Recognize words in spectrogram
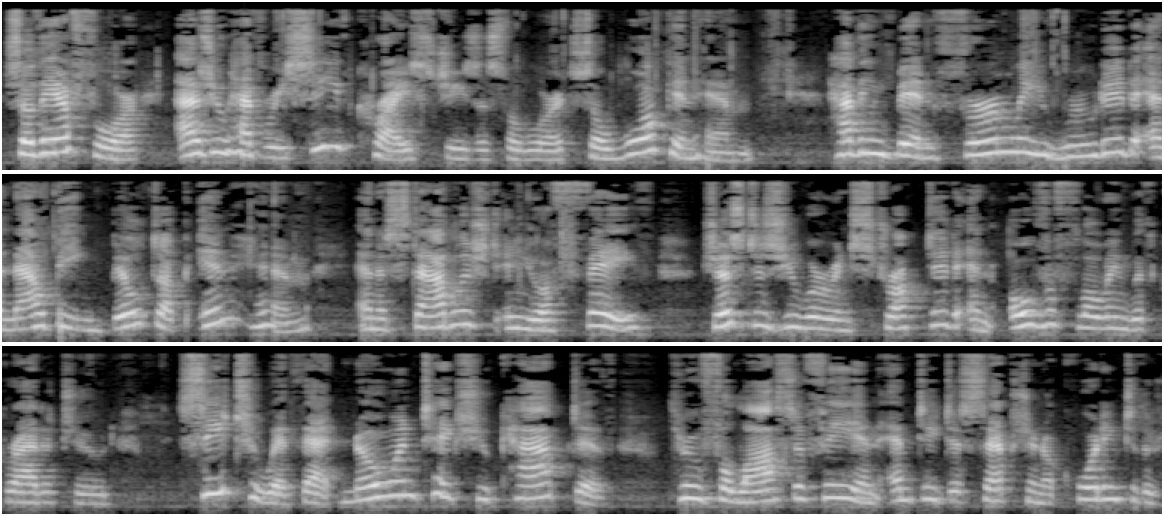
So therefore, as you have received Christ Jesus the Lord, so walk in him, having been firmly rooted and now being built up in him and established in your faith, just as you were instructed and overflowing with gratitude. See to it that no one takes you captive through philosophy and empty deception according to the,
